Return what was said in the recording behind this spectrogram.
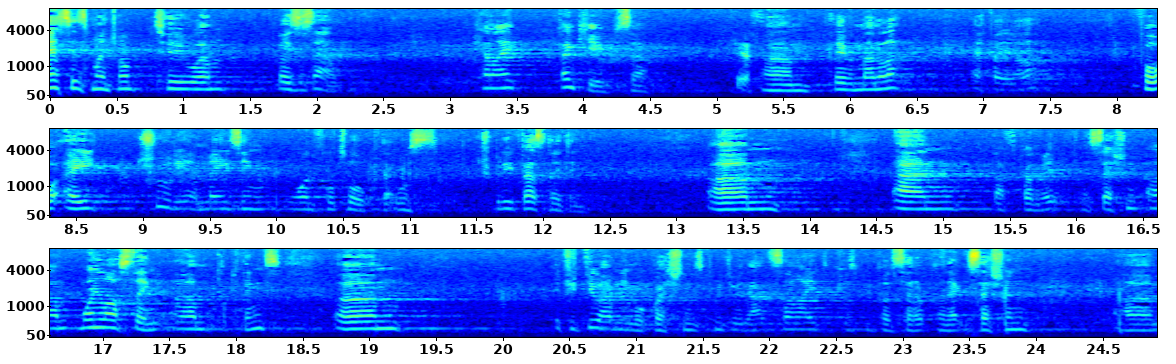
I guess it's my job to um, close this out. Can I thank you, sir? Yes. Um, David Manila, FAR, for a truly amazing, wonderful talk. That was truly fascinating. Um, and that's kind of it for the session. Um, one last thing, a um, couple of things. Um, if you do have any more questions, can we do it outside because we've got to set up for the next session. Um,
